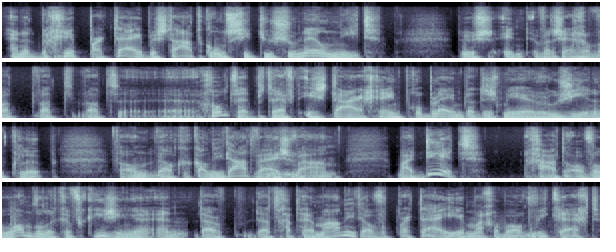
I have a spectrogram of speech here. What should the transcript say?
En het begrip partij bestaat constitutioneel niet. Dus in, we zeggen wat, wat, wat eh, grondwet betreft, is daar geen probleem. Dat is meer ruzie in een club van welke kandidaat wijzen we aan. Maar dit gaat over landelijke verkiezingen. En daar, dat gaat helemaal niet over partijen, maar gewoon wie krijgt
